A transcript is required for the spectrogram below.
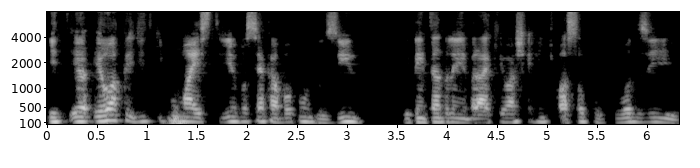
e eu, eu acredito que com maestria você acabou conduzindo e tentando lembrar que eu acho que a gente passou por todos e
